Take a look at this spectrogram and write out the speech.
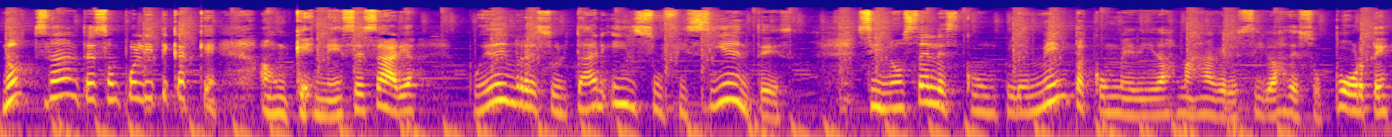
no obstante son políticas que, aunque necesarias, pueden resultar insuficientes si no se les complementa con medidas más agresivas de soporte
